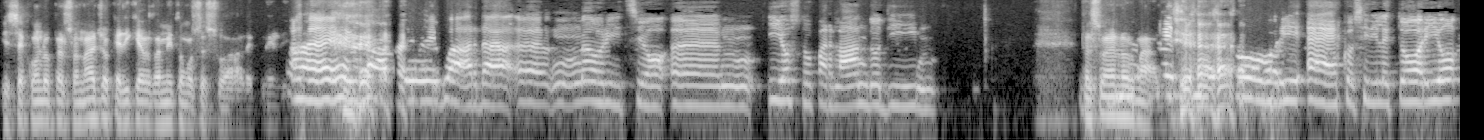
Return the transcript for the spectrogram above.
il secondo personaggio che è dichiaratamente omosessuale. Eh, esatto, guarda, eh, Maurizio, ehm, io sto parlando di persone normali. Di lettori, ecco sì, di lettori. Io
